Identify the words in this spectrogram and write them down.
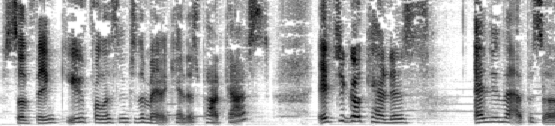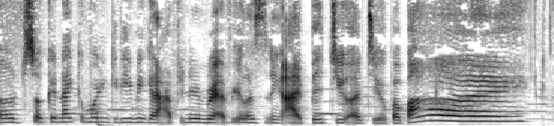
So thank you for listening to the Man Manic Candice podcast. It's your girl Candice ending the episode. So good night, good morning, good evening, good afternoon, wherever you're listening. I bid you adieu. Bye bye.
